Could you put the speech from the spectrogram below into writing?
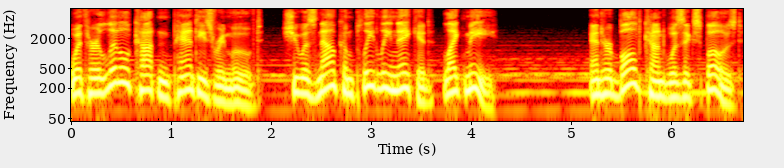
With her little cotton panties removed, she was now completely naked, like me. And her bald cunt was exposed,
